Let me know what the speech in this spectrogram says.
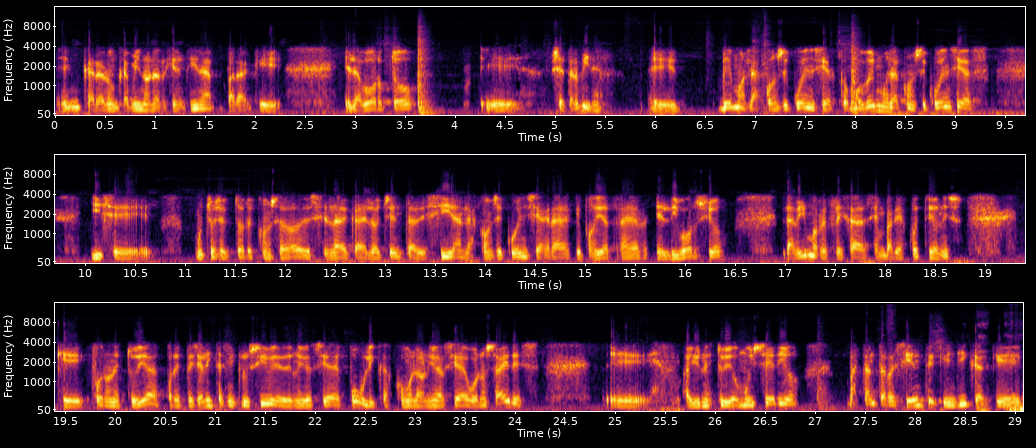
encarar un camino en Argentina para que el aborto eh, se termine. Eh, vemos las consecuencias, como vemos las consecuencias, y se, muchos sectores conservadores en la década del 80 decían las consecuencias graves que podía traer el divorcio, las vimos reflejadas en varias cuestiones que fueron estudiadas por especialistas, inclusive de universidades públicas como la Universidad de Buenos Aires. Eh, hay un estudio muy serio, bastante reciente, que indica que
